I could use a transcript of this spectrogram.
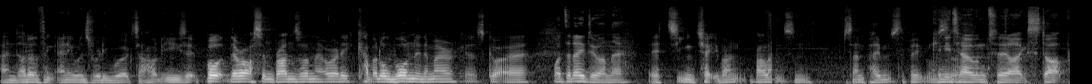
And I don't think anyone's really worked out how to use it. But there are some brands on there already. Capital One in America, it's got a What do they do on there? it's you can check your bank balance and send payments to people. Can you tell them to like stop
